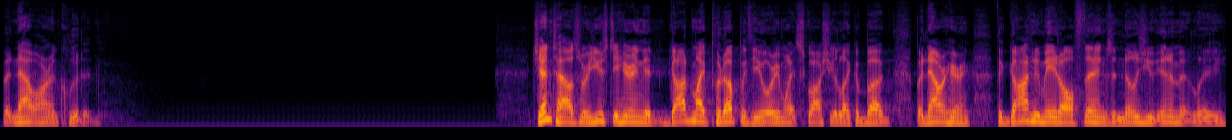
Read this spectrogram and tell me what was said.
but now are included. Gentiles were used to hearing that God might put up with you or he might squash you like a bug. But now we're hearing the God who made all things and knows you intimately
